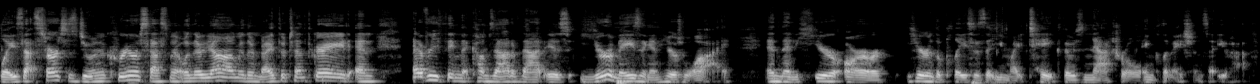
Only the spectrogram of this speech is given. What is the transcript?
ways that starts is doing a career assessment when they're young when they're ninth or 10th grade and everything that comes out of that is you're amazing and here's why and then here are here are the places that you might take those natural inclinations that you have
